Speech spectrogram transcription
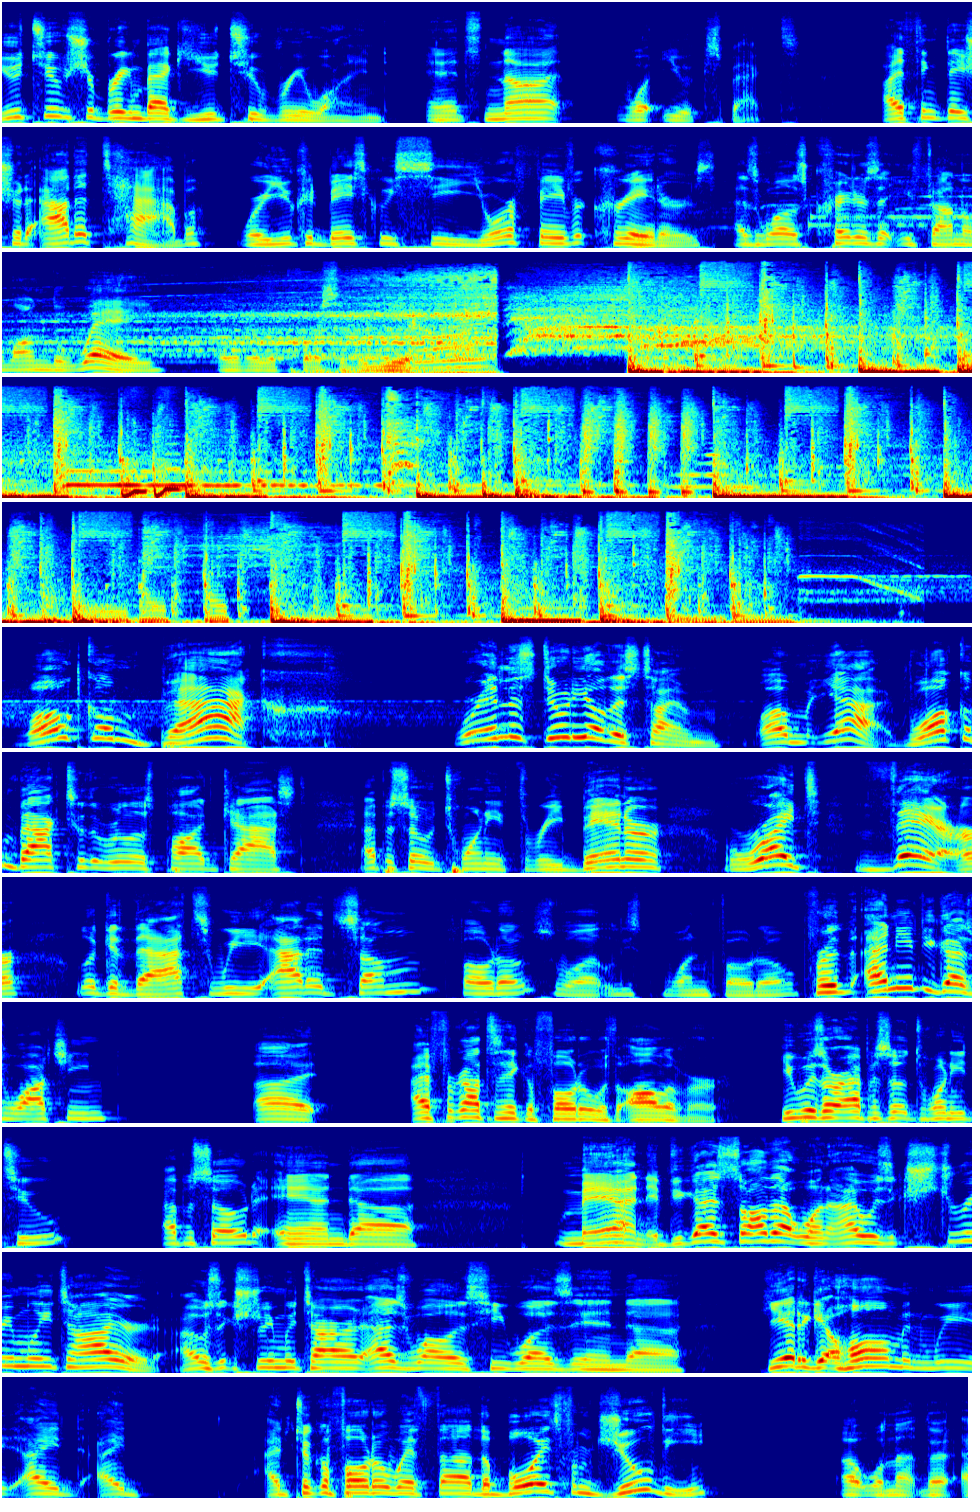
YouTube should bring back YouTube Rewind, and it's not what you expect. I think they should add a tab where you could basically see your favorite creators as well as creators that you found along the way over the course of the year. Welcome back. We're in the studio this time. Um, yeah, welcome back to the Realest Podcast, episode 23. Banner right there. Look at that. We added some photos, well, at least one photo. For any of you guys watching, uh, I forgot to take a photo with Oliver. He was our episode 22 episode, and uh, man, if you guys saw that one, I was extremely tired. I was extremely tired, as well as he was in. Uh, he had to get home, and we, I, I, I took a photo with uh, the boys from Juvie. Uh, well, not the.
